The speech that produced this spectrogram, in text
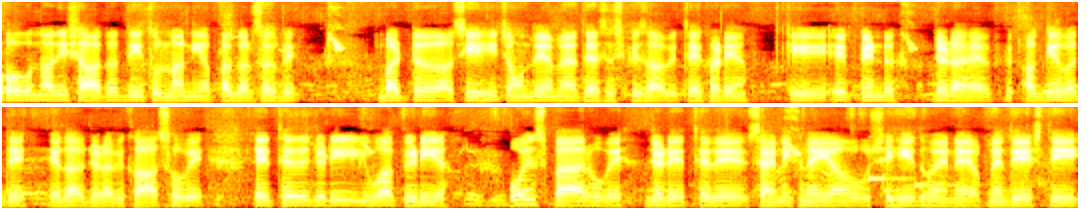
ਉਹ ਉਹਨਾਂ ਦੀ ਸ਼ਹਾਦਤ ਦੀ ਤੁਲਨਾ ਨਹੀਂ ਆਪਾਂ ਕਰ ਸਕਦੇ। ਬਟ ਅਸੀਂ ਇਹੀ ਚਾਹੁੰਦੇ ਹਾਂ ਮੈਂ ਤੇ ਐਸਐਸਪੀ ਸਾਹਿਬ ਇੱਥੇ ਖੜੇ ਹਾਂ ਕਿ ਇਹ ਪਿੰਡ ਜਿਹੜਾ ਹੈ ਅੱਗੇ ਵਧੇ ਇਹਦਾ ਜਿਹੜਾ ਵਿਕਾਸ ਹੋਵੇ ਤੇ ਇੱਥੇ ਦੇ ਜਿਹੜੀ ਯੁਵਾ ਪੀੜ੍ਹੀ ਆ ਉਹ ਇਨਸਪਾਇਰ ਹੋਵੇ ਜਿਹੜੇ ਇੱਥੇ ਦੇ ਸੈਨਿਕ ਨੇ ਜਾਂ ਉਹ ਸ਼ਹੀਦ ਹੋਏ ਨੇ ਆਪਣੇ ਦੇਸ਼ ਦੀ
